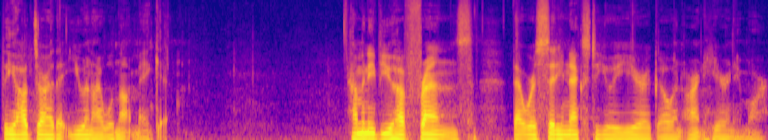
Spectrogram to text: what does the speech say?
The odds are that you and I will not make it. How many of you have friends that were sitting next to you a year ago and aren't here anymore?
